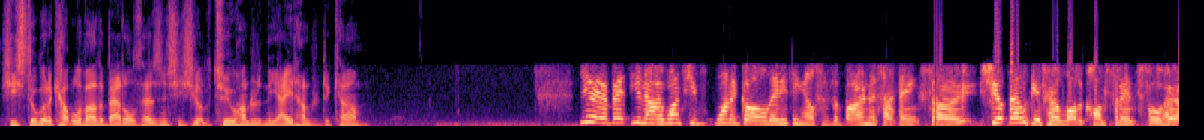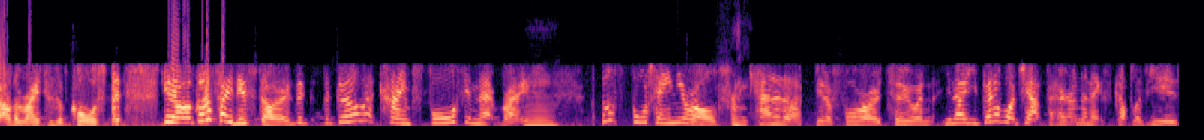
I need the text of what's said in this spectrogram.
She's still got a couple of other battles, hasn't she? She's got the 200 and the 800 to come. Yeah, but you know, once you've won a gold, anything else is a bonus. I think so. She'll, that'll give her a lot of confidence for her other races, of course. But you know, I've got to say this though: the the girl that came fourth in that race. Mm. little 14 year old from Canada did a 402 and you know you better watch out for her in the next couple of years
